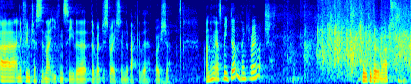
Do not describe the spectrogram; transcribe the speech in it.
Uh, and if you're interested in that, you can see the, the registration in the back of the brochure. I think that's me done. Thank you very much. Thank you very much.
